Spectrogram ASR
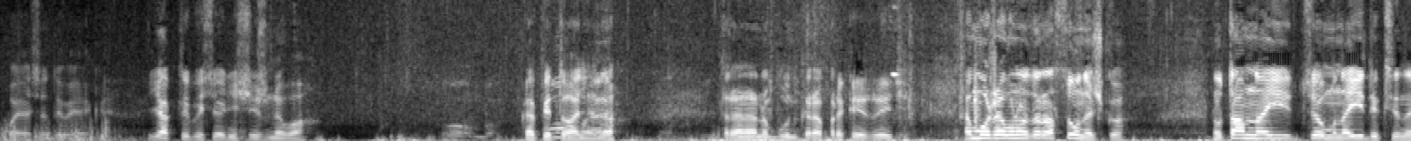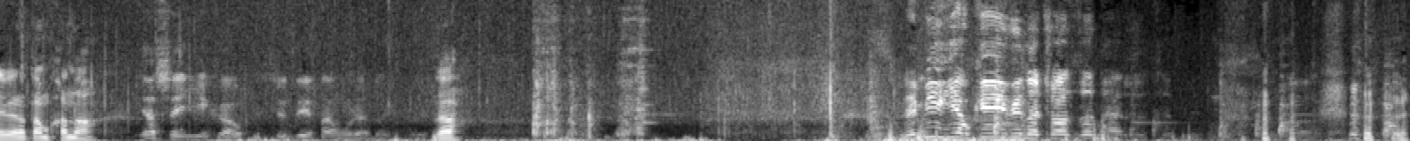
куди ляпаєшся, диви яке? Як тобі сьогоднішні жнива? Бомба. Капітальні, так? Да? Треба на бункера прикрити. А може воно зараз сонечко. Ну там на цьому на ідексі, мабуть, там хана. Я ще їхав сюди, там уже дощ. Да? Не міг я в Києві на час задержатися. По-любому.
